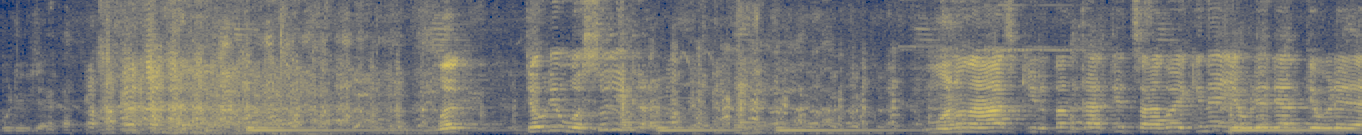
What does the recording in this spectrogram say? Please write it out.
बुडविल्या मग तेवढी वसुली करा. म्हणून आज कीर्तनकार जे चालू आहे की नाही एवढे द्या तेवढे द्या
